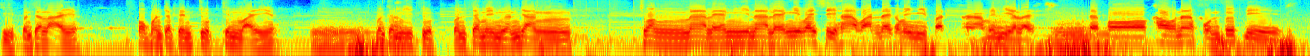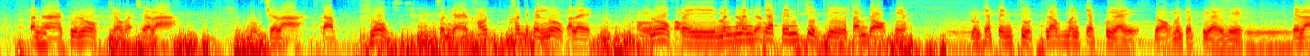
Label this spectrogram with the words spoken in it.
จีบมันจะลายอะเพ ราะมันจะเป็นจุดขึ้นไวอะอืมมันจะมีจุดมันจะไม่เหมือนอย่างช่วงหน้าแล้งนี้หน้าแล้งนี้ไว้สี่ห้าวันได้ก็ไม่มีปัญหาไม่มีอะไรอืมแต่พอเข้าหน้าฝนปุ๊บนี่ปัญหาคือโรคเกี่ยวกับเชื้อราโรคเชื้อรากับโรคส่วนใหญ่เขาเขาจะเป็นโรคอะไรของโรคของไอ้มันดาวมันเรืองจะเป็นจุดอยู่ตามดอกเนี่ย มันจะเป็นจุดแล้วมันจะเปื่อยดอกมันจะเปื่อยเลย เวลา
